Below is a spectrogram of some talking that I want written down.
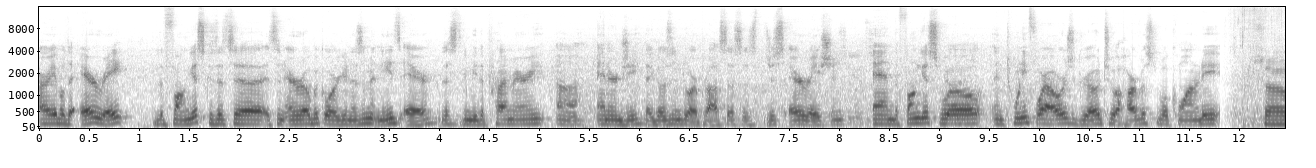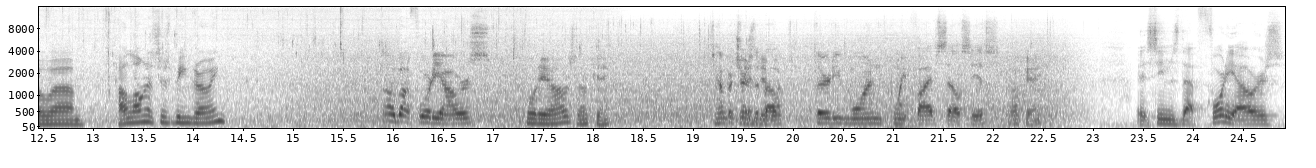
are able to aerate the fungus because it's, a, it's an aerobic organism, it needs air. This is going to be the primary uh, energy that goes into our process is just aeration. And the fungus will, in 24 hours, grow to a harvestable quantity. So um, how long has this been growing? Oh, about 40 hours. 40 hours, okay. Temperature is about 31.5 Celsius. Okay. It seems that 40 hours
